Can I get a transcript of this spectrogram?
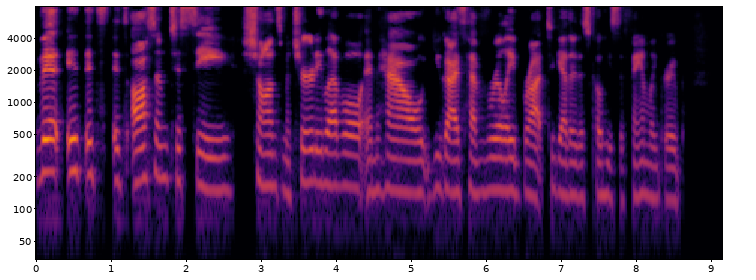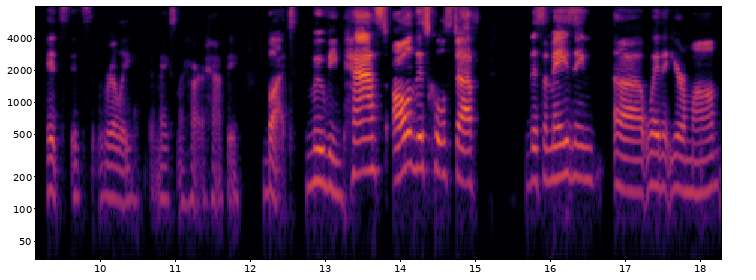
that it, it's it's awesome to see Sean's maturity level and how you guys have really brought together this cohesive family group. It's it's really it makes my heart happy. But moving past all of this cool stuff, this amazing uh way that you're a mom.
